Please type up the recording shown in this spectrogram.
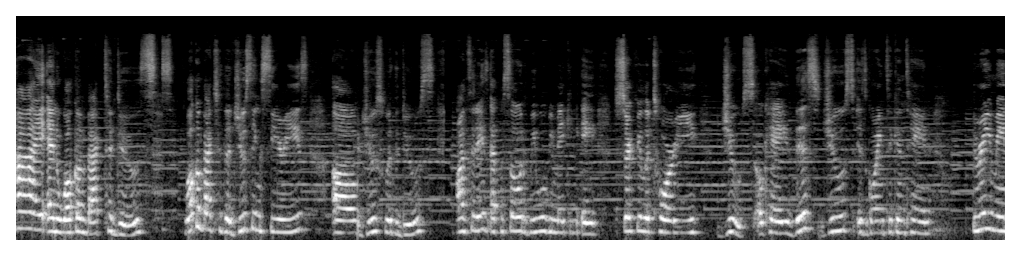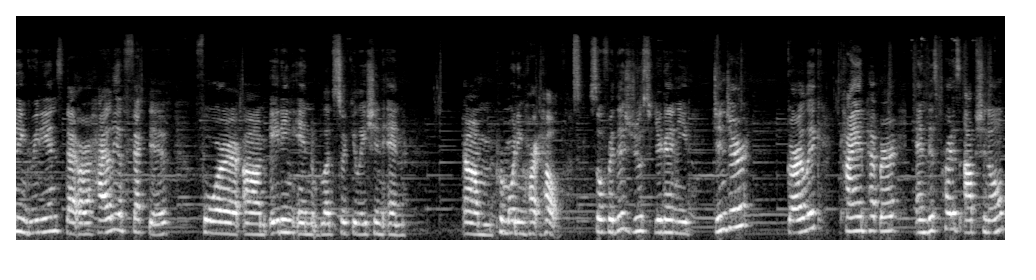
Hi and welcome back to Doose. Welcome back to the juicing series of Juice with Doose. On today's episode we will be making a circulatory juice, okay? This juice is going to contain three main ingredients that are highly effective for um, aiding in blood circulation and um, promoting heart health. So for this juice you're going to need ginger, garlic, cayenne pepper, and this part is optional,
